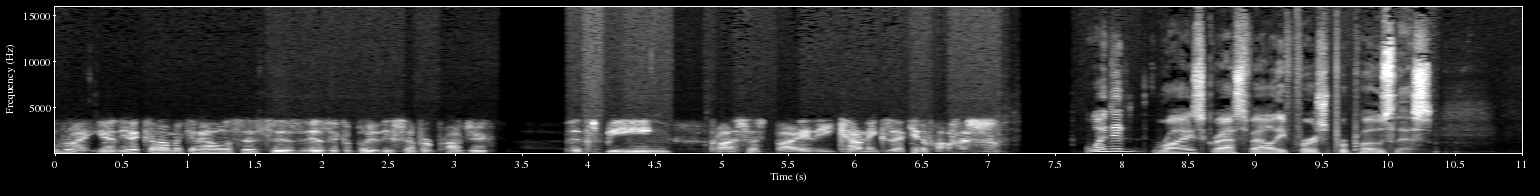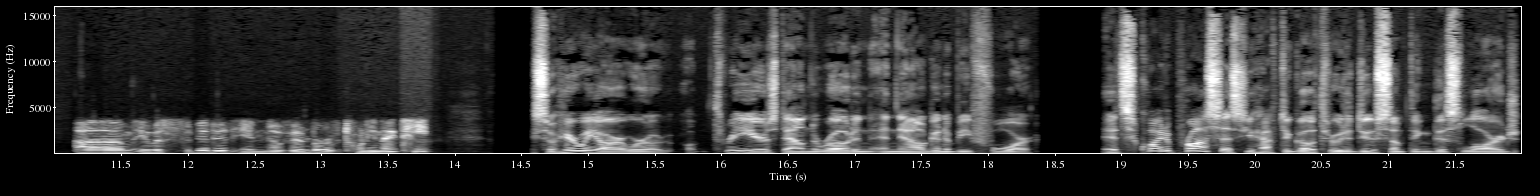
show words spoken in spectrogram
Right. Yeah, the economic analysis is, is a completely separate project that's being processed by the county executive office. When did Rise Grass Valley first propose this? Um, it was submitted in November of 2019. So here we are. We're three years down the road and, and now going to be four. It's quite a process you have to go through to do something this large,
